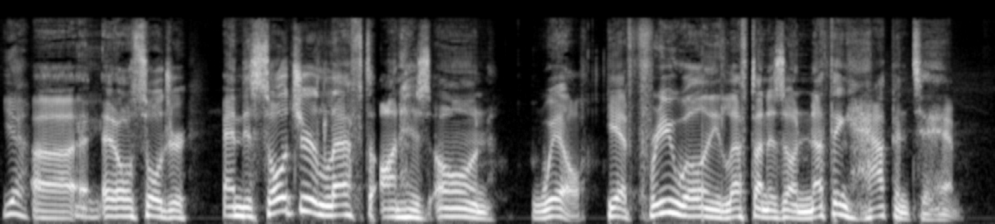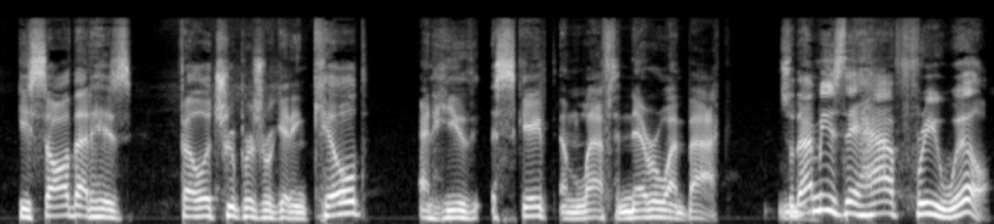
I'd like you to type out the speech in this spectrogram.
Yeah, uh, an old soldier, And the soldier left on his own will. He had free will and he left on his own. Nothing happened to him. He saw that his fellow troopers were getting killed and he escaped and left and never went back. So that hmm. means they have free will.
